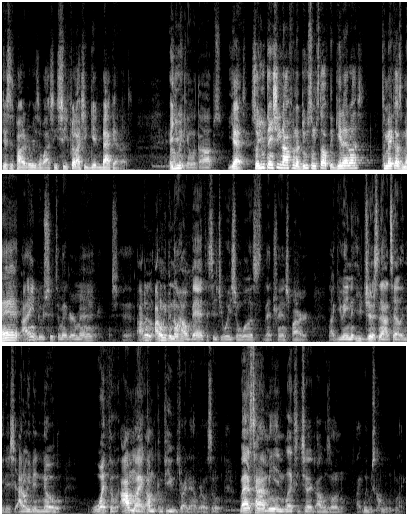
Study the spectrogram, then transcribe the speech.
this is part of the reason why she she feel like she getting back at us. And I'm you, linking with the ops. yes. So you think she not finna do some stuff to get at us to make us mad? I ain't do shit to make her mad. Shit, I don't. I don't even know how bad the situation was that transpired. Like you ain't. You just now telling me this shit. I don't even know what the. I'm like. I'm confused right now, bro. So last time me and Lexi checked, I was on. Like we was cool. Like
